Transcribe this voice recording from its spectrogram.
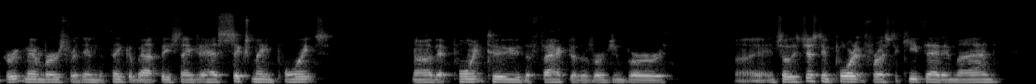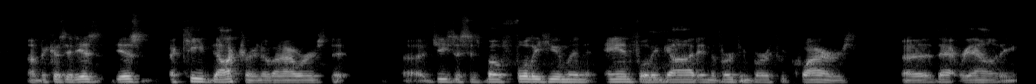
group members for them to think about these things. It has six main points uh, that point to the fact of the virgin birth. Uh, and so it's just important for us to keep that in mind uh, because it is, is a key doctrine of ours that uh, Jesus is both fully human and fully God, and the virgin birth requires uh, that reality.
